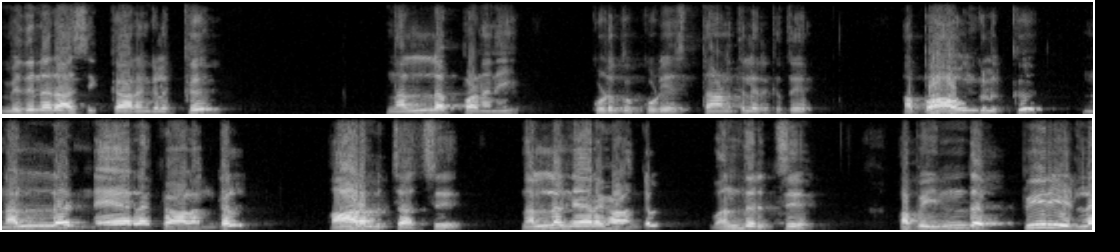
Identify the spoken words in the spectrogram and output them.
மிதுன ராசிக்காரங்களுக்கு நல்ல பலனை கொடுக்கக்கூடிய ஸ்தானத்தில் இருக்குது. அப்போ அவங்களுக்கு நல்ல நேர காலங்கள் ஆரம்பிச்சாச்சு. நல்ல நேர காலங்கள் வந்துருச்சு. அப்ப இந்த பீரியட்ல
